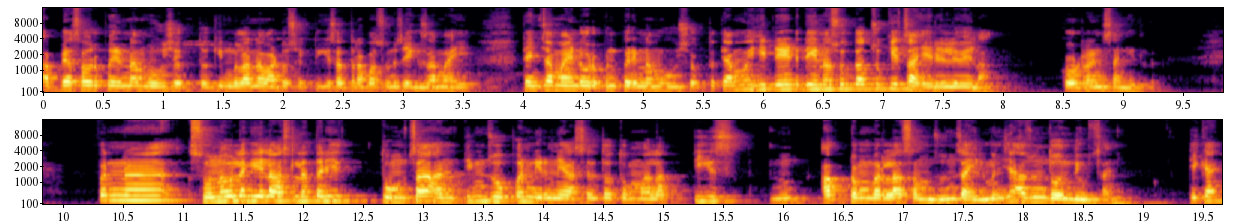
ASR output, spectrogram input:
अभ्यासावर परिणाम होऊ शकतो की मुलांना वाटू शकते की सतरापासूनच एक्झाम आहे. त्यांच्या माइंडवर पण परिणाम होऊ शकतो. त्यामुळे ही डेट देणंसुद्धा चुकीचं आहे रेल्वेला कोर्टाने सांगितलं. पण सुनावलं गेलं असलं तरी तुमचा अंतिम जो पण निर्णय असेल तो तुम्हाला तीस ऑक्टोंबरला समजून जाईल. म्हणजे अजून दोन दिवसांनी. ठीक आहे?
